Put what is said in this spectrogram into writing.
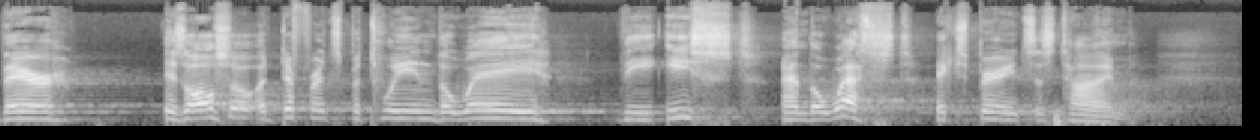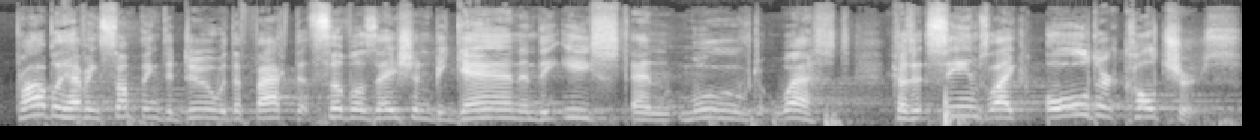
There is also a difference between the way the East and the West experiences time probably having something to do with the fact that civilization began in the east and moved west. Because it seems like older cultures,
